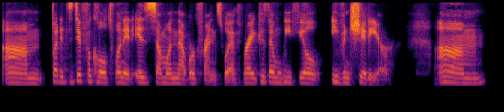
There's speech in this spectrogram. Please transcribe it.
Um, but it's difficult when it is someone that we're friends with, right? Because then we feel even shittier, um,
